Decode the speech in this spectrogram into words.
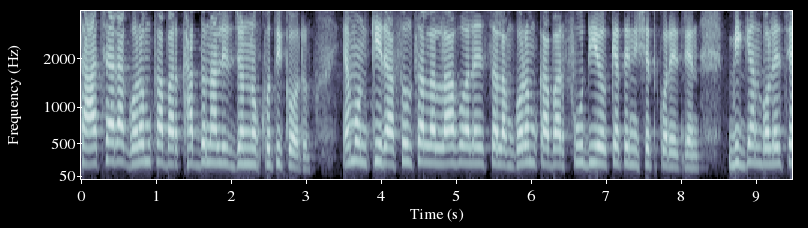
তাছাড়া গরম খাবার খাদ্যনালীর জন্য ক্ষতিকর। এমনকি রাসুল সাল্লাহ আলাইসাল্লাম গরম খাবার, ফু দিয়েও খেতে নিষেধ করেছেন। বিজ্ঞান বলেছে,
